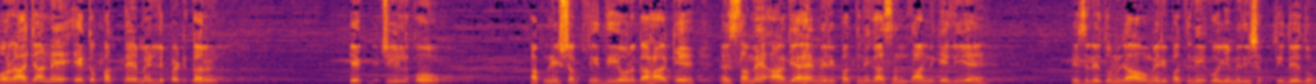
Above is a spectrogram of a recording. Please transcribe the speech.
और राजा ने एक पत्ते में लिपट कर एक चील को अपनी शक्ति दी और कहा कि, समय आ गया है मेरी पत्नी का संतान के लिए। इसलिए तुम जाओ, मेरी पत्नी को ये मेरी शक्ति दे दो,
